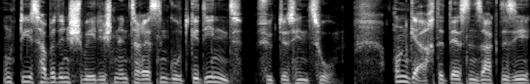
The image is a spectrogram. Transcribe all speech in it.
und dies habe den schwedischen Interessen gut gedient, fügte es hinzu. Ungeachtet dessen sagte sie,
